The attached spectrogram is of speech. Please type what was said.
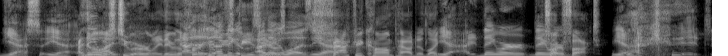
yes, yeah. I think it was too early. They were the first I to use think it- piezos. I think it was, yeah. Factory compounded, like yeah, they were they were fucked. Yeah. It-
